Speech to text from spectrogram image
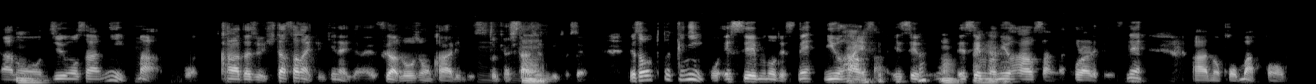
あの、うジュンオさんに、まあ、体中に浸さないといけないじゃないですか、ローションカーリングするときの下準備として。で、その時に、こう、SM のですね、ニューハーフさん、はい SM、うん SM のニューハーフさんが来られてですね、あの、こう、まあ、この、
